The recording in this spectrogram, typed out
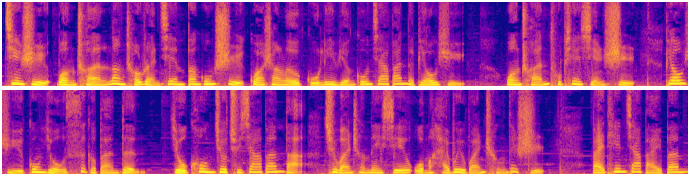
近日，网传浪潮软件办公室挂上了鼓励员工加班的标语。网传图片显示，标语共有四个版本。有空就去加班吧，去完成那些我们还未完成的事。白天加白班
